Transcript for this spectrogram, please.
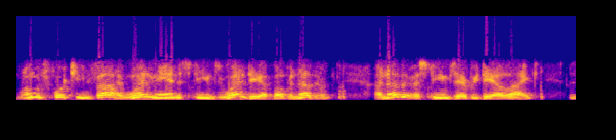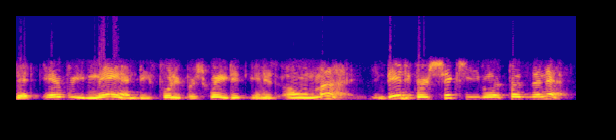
Romans 14:5, one man esteems one day above another, another esteems every day alike. Let every man be fully persuaded in his own mind. And then in verse 6, he even went further than that.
